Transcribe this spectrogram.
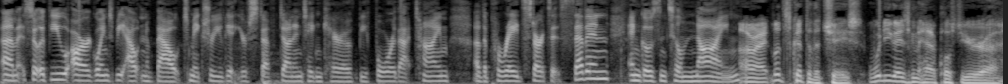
Um, so if you are going to be out and about, make sure you get your stuff done and taken care of before that time. Uh, the parade starts at seven and goes until nine. All right, let's cut to the chase. What are you guys going to have close to your uh,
